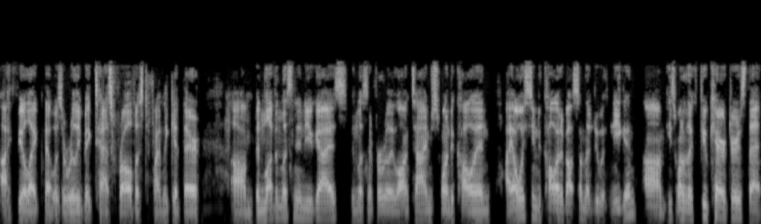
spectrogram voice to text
I feel like that was a really big task for all of us to finally get there. Um, been loving listening to you guys. Been listening for a really long time. Just wanted to call in. I always seem to call in about something to do with Negan. Um, he's one of the few characters that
